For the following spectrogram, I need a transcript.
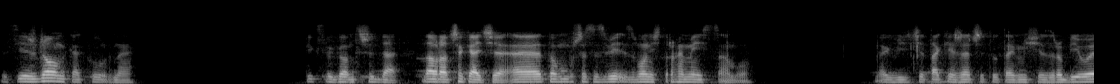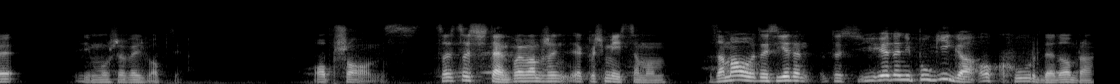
To jest jeżdżonka, kurne. Fix wygląd 3D. Dobra, czekajcie. E, to muszę sobie zwolnić trochę miejsca, bo... Jak widzicie, takie rzeczy tutaj mi się zrobiły. I muszę wejść w opcję. Options. Coś, coś ten, powiem wam, że jakoś miejsca mam. Za mało, to jest jeden, to jest 1,5 giga. O kurde, dobra.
